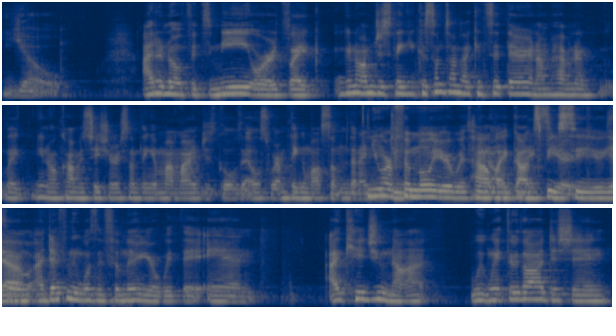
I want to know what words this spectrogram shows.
yo I don't know if it's me or it's like you know I'm just thinking because sometimes I can sit there and I'm having a like you know conversation or something and my mind just goes elsewhere. I'm thinking about something that I you are do, familiar with how you know, like God speaks year. to you. Yeah, so I definitely wasn't familiar with it, and I kid you not, we went through the audition,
